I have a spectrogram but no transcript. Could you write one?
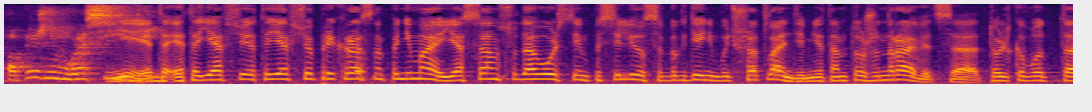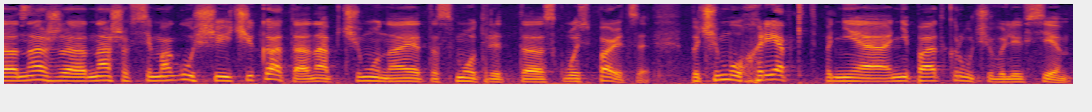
по-прежнему в России... Не, это, это, я все, это я все прекрасно понимаю. Я сам с удовольствием поселился бы где-нибудь в Шотландии. Мне там тоже нравится. Только вот а, наша, наша всемогущая Чиката, она почему на это смотрит а, сквозь пальцы? Почему хряпки-то не, не пооткручивали всем?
